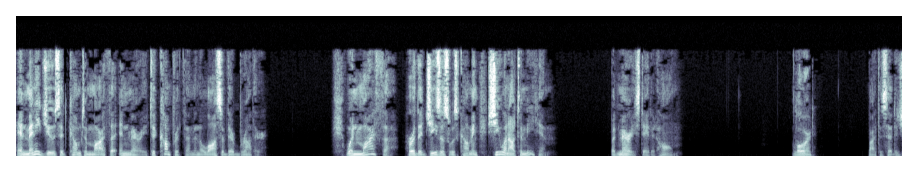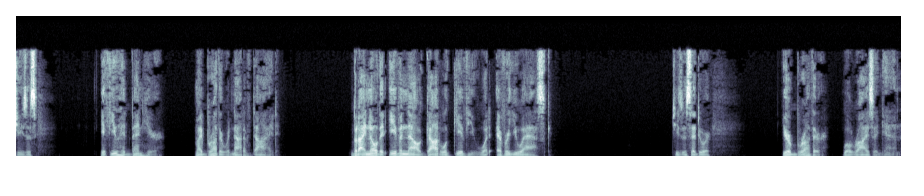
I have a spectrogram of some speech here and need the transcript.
and many jews had come to martha and mary to comfort them in the loss of their brother. When martha heard that jesus was coming she went out to meet him but mary stayed at home. Lord martha said to jesus if you had been here my brother would not have died. But i know that even now god will give you whatever you ask jesus said to her your brother will rise again.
